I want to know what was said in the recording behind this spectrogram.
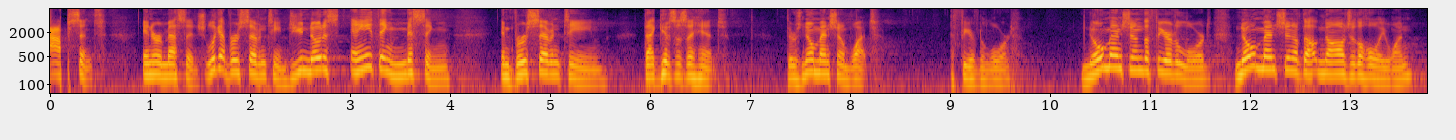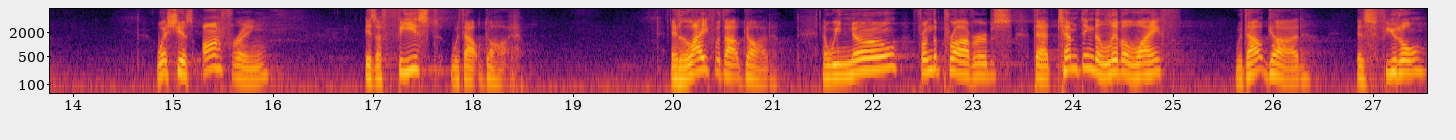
absent in her message. Look at verse 17. Do you notice anything missing in verse 17 that gives us a hint? There's no mention of what? The fear of the Lord. No mention of the fear of the Lord. No mention of the knowledge of the Holy One. What she is offering is a feast without God, a life without God. And we know from the Proverbs that attempting to live a life without God is futile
